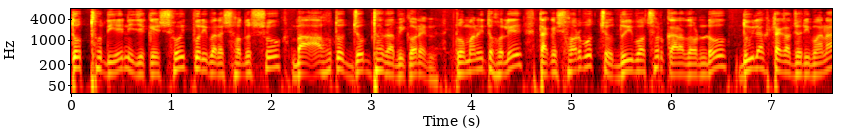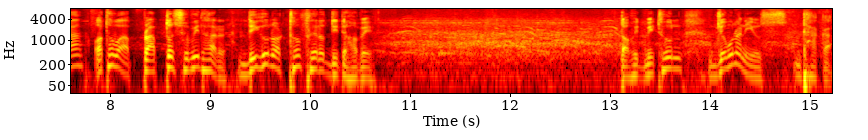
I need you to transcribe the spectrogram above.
তথ্য দিয়ে নিজেকে শহীদ পরিবারের সদস্য বা আহত যোদ্ধা দাবি করেন, প্রমাণিত হলে তাকে সর্বোচ্চ দুই বছর কারাদণ্ড, দুই লাখ টাকা জরিমানা অথবা প্রাপ্ত সুবিধার দ্বিগুণ অর্থ ফেরত দিতে হবে। তহিদ মিথুন যমুনা নিউজ ঢাকা।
